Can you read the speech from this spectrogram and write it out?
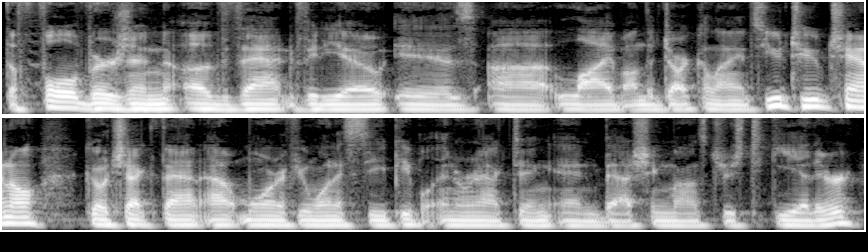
The full version of that video is uh, live on the Dark Alliance YouTube channel. Go check that out more if you want to see people interacting and bashing monsters together.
